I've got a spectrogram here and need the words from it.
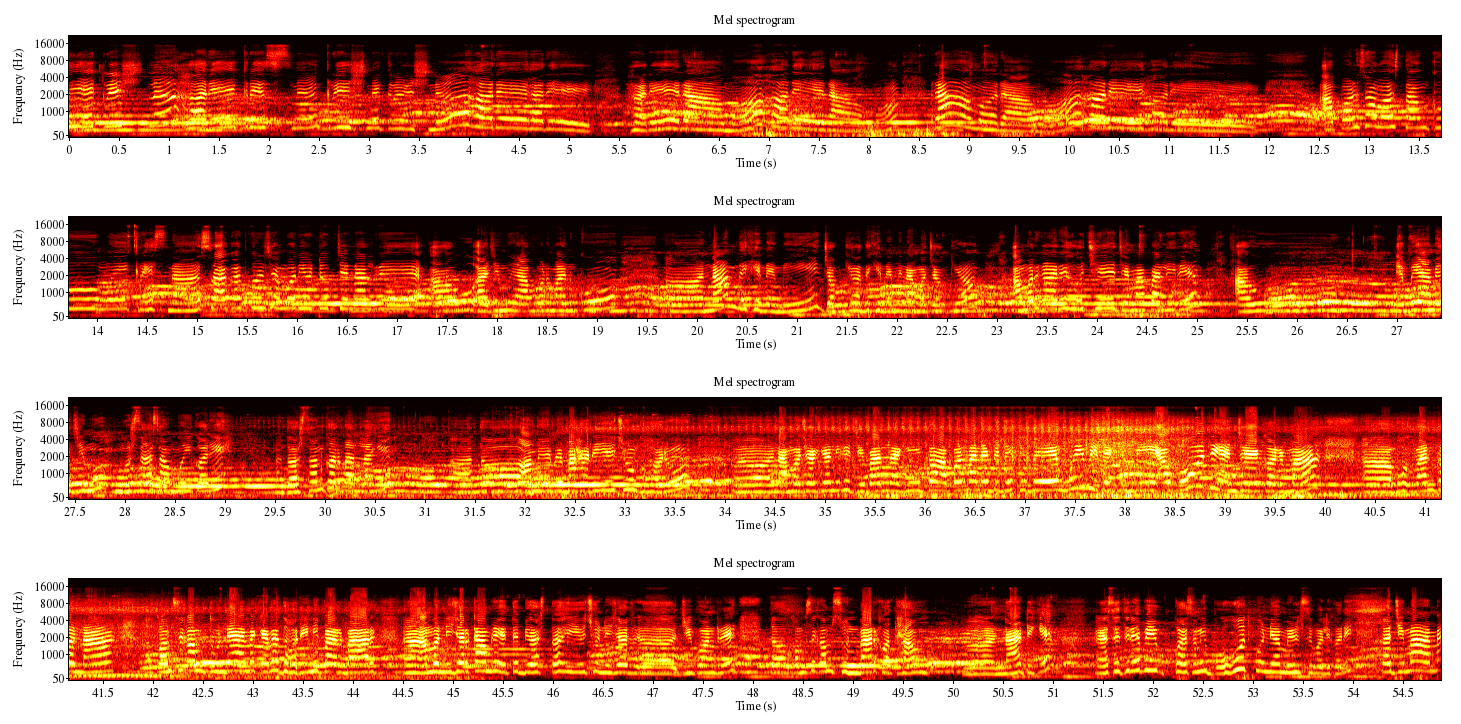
রাধে কৃষ্ণ হরে কৃষ্ণ কৃষ্ণ কৃষ্ণ হরে হরে হরে রাম হরে রাম রাম রাম হরে হরে ଆପଣ ସମସ୍ତଙ୍କୁ ମୁଇଁ କ୍ରିଷ୍ଣା ସ୍ୱାଗତ କରୁଛେ ମୋର ୟୁଟ୍ୟୁବ୍ ଚ୍ୟାନେଲ୍ରେ ଆଉ ଆଜି ମୁଇଁ ଆପଣମାନଙ୍କୁ ନାମ ଦେଖିନେମି ଯଜ୍ଞ ଦେଖିନେମି ନାମ ଯଜ୍ଞ ଆମର ଗାଁରେ ହଉଛେ ଜେମାପାଲିରେ ଆଉ ଏବେ ଆମେ ଯିମୁ ମୂର୍ଷା ସମୁଇ କରି દર્શન કરવાર લાગી તો અમે એ બહાર છું ઘરું નામ યજ્ઞ જવાર લાગી તો આપણ મને બી દેખબે મુઈ બી દેખમી આ બહુ એન્જય કરમા ভগবান না কমসে কম তুন্ডে আমি কেবে ধরি নি পারবার আমার নিজের কামরে এত ব্যস্ত হয়েছু নিজের জীবনরে তো কমসে কম শুনবার কথা না টিকে সেতিরে বি কহেসন বহুত পুণ্য মিলছি বলি করি তো জিমা আমি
